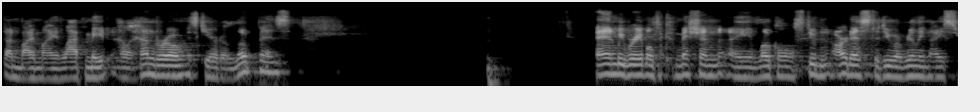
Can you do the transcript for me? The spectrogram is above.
done by my lab mate, Alejandro Izquierdo Lopez. And we were able to commission a local student artist to do a really nice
